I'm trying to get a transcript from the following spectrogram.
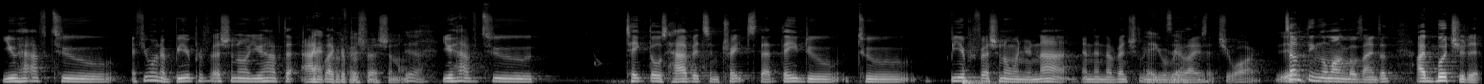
you have to, if you want to be a professional, you have to act, Act like professional. a professional. Yeah. You have to take those habits and traits that they do to be a professional when you're not, and then eventually you Exactly. realize that you are. Yeah. Something along those lines. That's, I butchered it,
